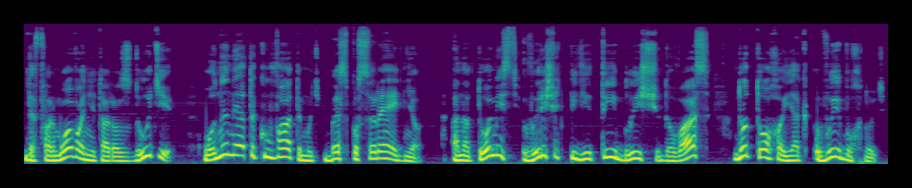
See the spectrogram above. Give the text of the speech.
деформовані та роздуті, вони не атакуватимуть безпосередньо, а натомість вирішать підійти ближче до вас до того, як вибухнуть.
